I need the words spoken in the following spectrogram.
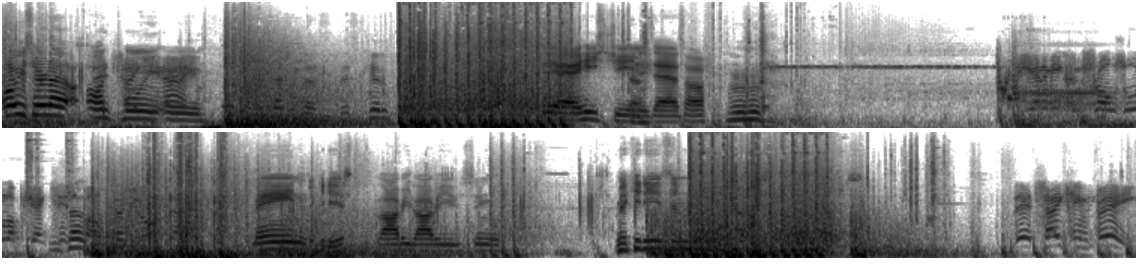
Oh, he's heard a on point. Imagine this. This kid. yeah, he's cheating Okay. his ass off. The enemy controls all objectives. So- but so- we lost that. Main, Mickey D's. lobby, lobby, single. Mickey D's and couches. D's and couches. They're taking B.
